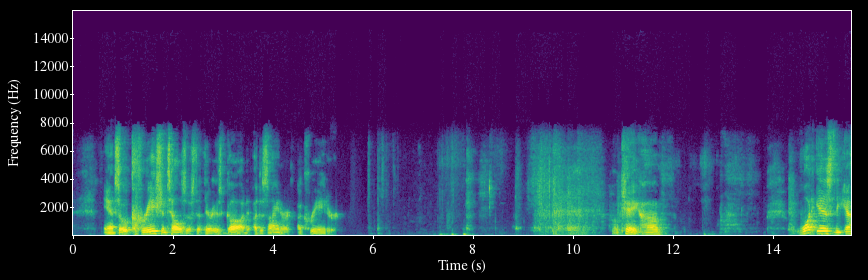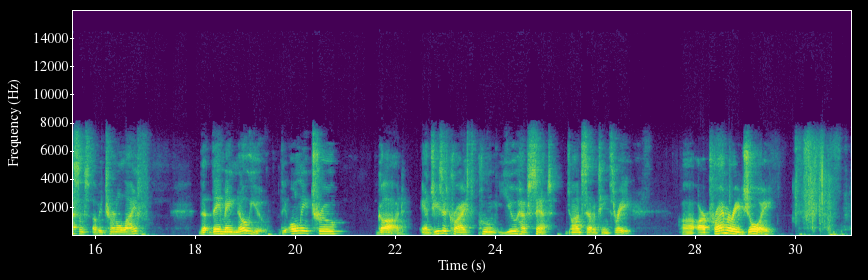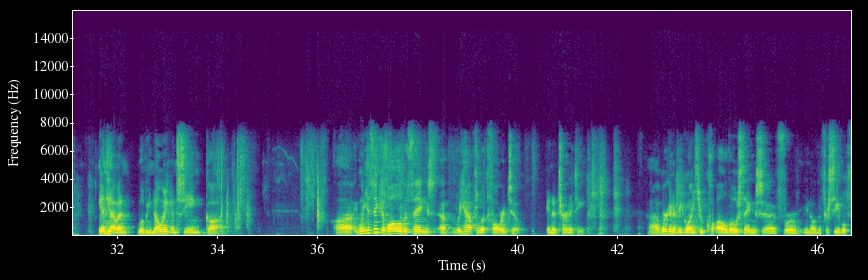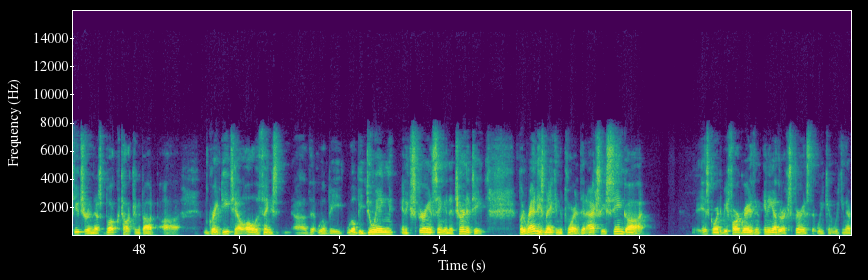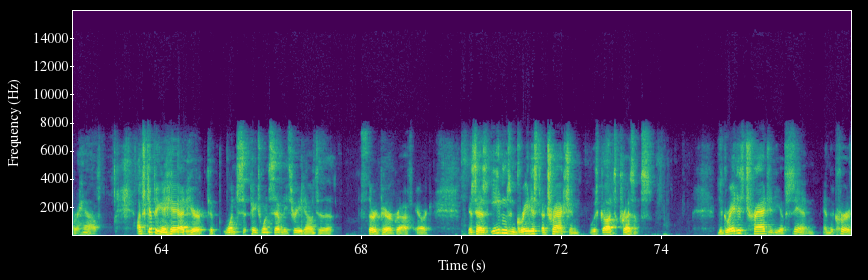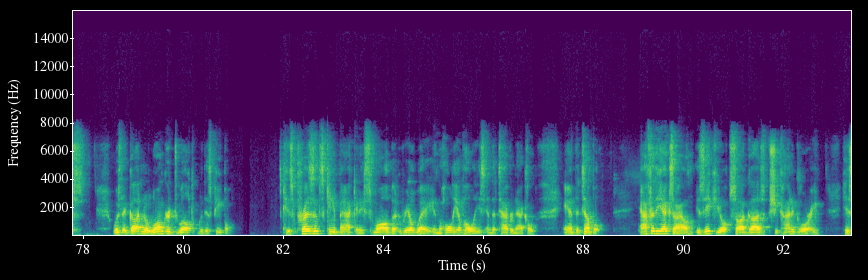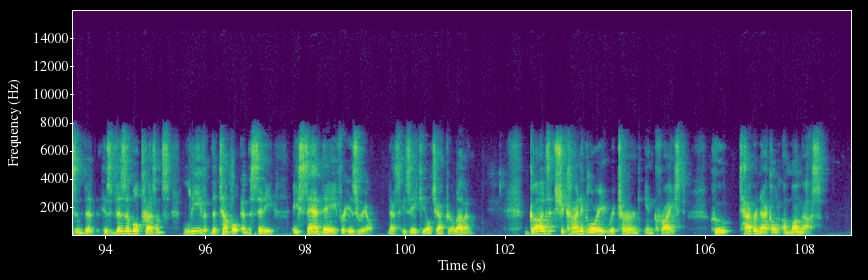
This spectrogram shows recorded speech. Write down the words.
and so creation tells us that there is God, a designer, a creator. Okay. Um, what is the essence of eternal life? That they may know you, the only true God, and Jesus Christ, whom you have sent. John 17, 3. Uh, our primary joy in heaven will be knowing and seeing God. Uh, when you think of all the things uh, we have to look forward to in eternity, uh, we're going to be going through all those things uh, for you know the foreseeable future in this book, talking about uh, great detail all the things uh, that we'll be will be doing and experiencing in eternity. But Randy's making the point that actually seeing God is going to be far greater than any other experience that we can we can ever have. I'm skipping ahead here to one page 173 down to the third paragraph, Eric. It says Eden's greatest attraction was God's presence. The greatest tragedy of sin and the curse was that God no longer dwelt with his people. His presence came back in a small but real way in the Holy of Holies, in the tabernacle, and the temple. After the exile, Ezekiel saw God's Shekinah glory, his, his visible presence, leave the temple and the city, a sad day for Israel. That's Ezekiel chapter 11. God's Shekinah glory returned in Christ, who tabernacled among us.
